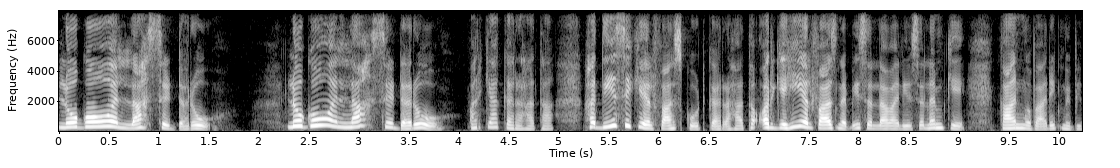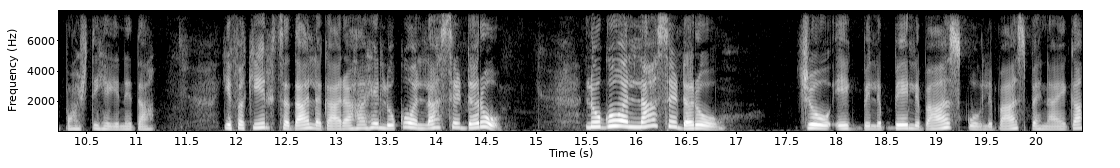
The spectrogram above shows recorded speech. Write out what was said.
لوگو، اللہ سے ڈرو۔ لوگو اللہ سے ڈرو۔ اور کیا کر رہا تھا؟ حدیث کے الفاظ کوٹ کر رہا تھا اور یہی الفاظ نبی صلی اللہ علیہ وسلم کے کان مبارک میں بھی پہنچتی ہے یہ ندا۔ یہ فقیر صدا لگا رہا ہے لوگو اللہ سے ڈرو۔ لوگو اللہ سے ڈرو۔ جو ایک بے لباس کو لباس پہنائے گا،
